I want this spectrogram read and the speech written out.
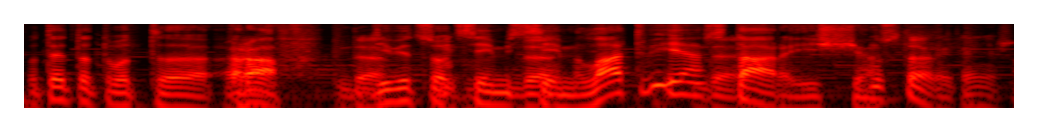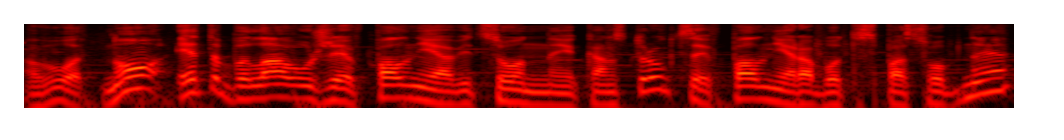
вот этот вот э, RAF, RAF да. 977 Да. Латвия, Да. старый еще. Ну, старый, конечно. Вот. Но это была уже вполне авиационная конструкция, вполне работоспособная.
